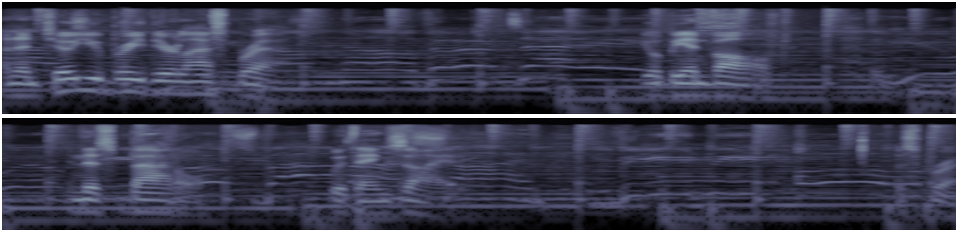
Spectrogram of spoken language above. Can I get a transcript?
And until you breathe your last breath, you'll be involved in this battle with anxiety. Let's pray.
